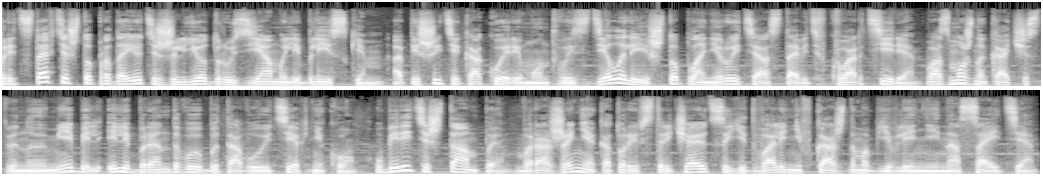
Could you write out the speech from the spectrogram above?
Представьте, что продаете жилье друзьям или близким. Опишите, какой ремонт вы сделали и что планируете оставить в квартире. Возможно, качественную мебель или брендовую бытовую технику. Уберите штампы, выражения, которые встречаются едва ли не в каждом объявлении на сайте.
